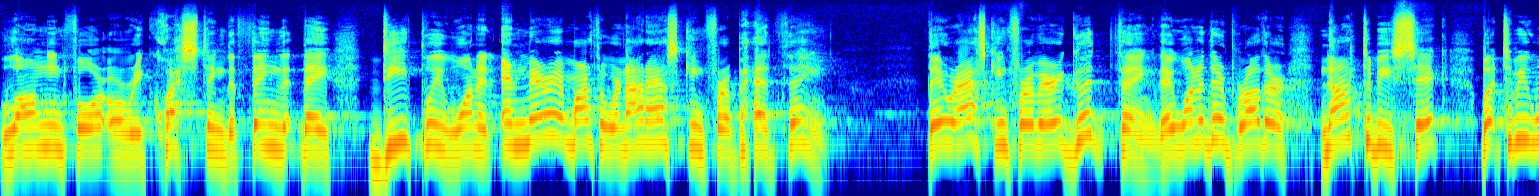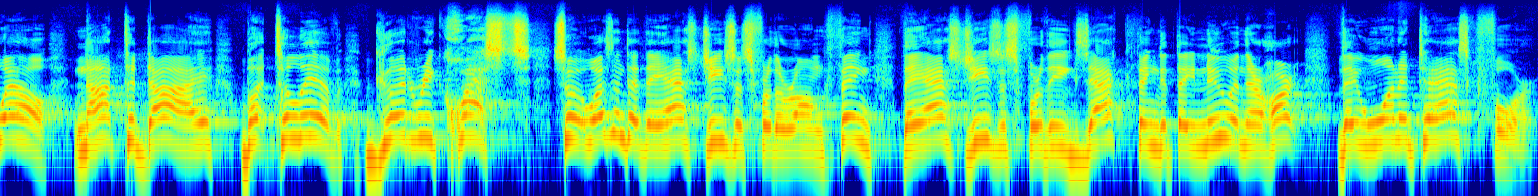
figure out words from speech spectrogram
longing for or requesting, the thing that they deeply wanted. And Mary and Martha were not asking for a bad thing. They were asking for a very good thing. They wanted their brother not to be sick, but to be well, not to die, but to live. Good requests. So it wasn't that they asked Jesus for the wrong thing, they asked Jesus for the exact thing that they knew in their heart they wanted to ask for.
